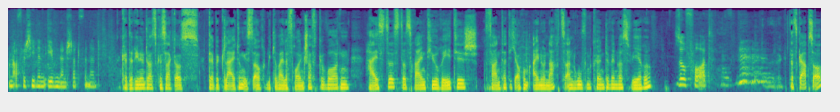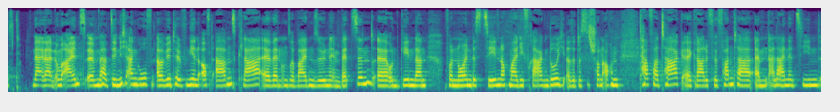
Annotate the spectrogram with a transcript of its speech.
und auf verschiedenen Ebenen stattfindet. Katharina, du hast gesagt, aus der Begleitung ist auch mittlerweile Freundschaft geworden. Heißt es, dass rein theoretisch Fanta dich auch um ein Uhr nachts anrufen könnte, wenn was wäre? Sofort. Das gab's oft? Nein, nein, um eins ähm, hat sie nicht angerufen, aber wir telefonieren oft abends, klar, äh, wenn unsere beiden Söhne im Bett sind äh, und gehen dann von neun bis zehn nochmal die Fragen durch. Also das ist schon auch ein taffer Tag, äh, gerade für Fanta ähm, alleineziehend.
